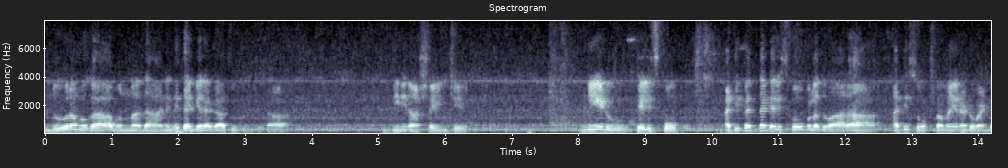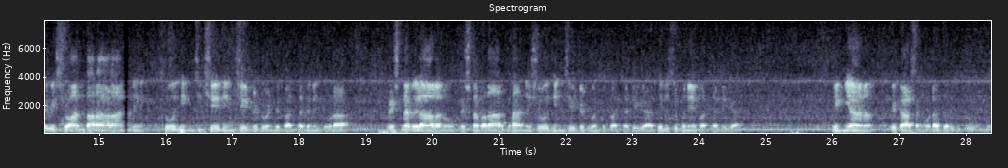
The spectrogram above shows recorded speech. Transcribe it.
దూరముగా ఉన్న దానిని దగ్గరగా చూపించుట. దీనిని ఆశ్రయించే నేడు టెలిస్కోప్ అతిపెద్ద టెలిస్కోపుల ద్వారా అతి సూక్ష్మమైనటువంటి విశ్వాంతరాళాన్ని శోధించి ఛేదించేటటువంటి పద్ధతిని కూడా కృష్ణ బిలాలను కృష్ణ పదార్థాన్ని శోధించేటటువంటి పద్ధతిగా తెలుసుకునే పద్ధతిగా విజ్ఞాన వికాసం కూడా జరుగుతూ ఉంది.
